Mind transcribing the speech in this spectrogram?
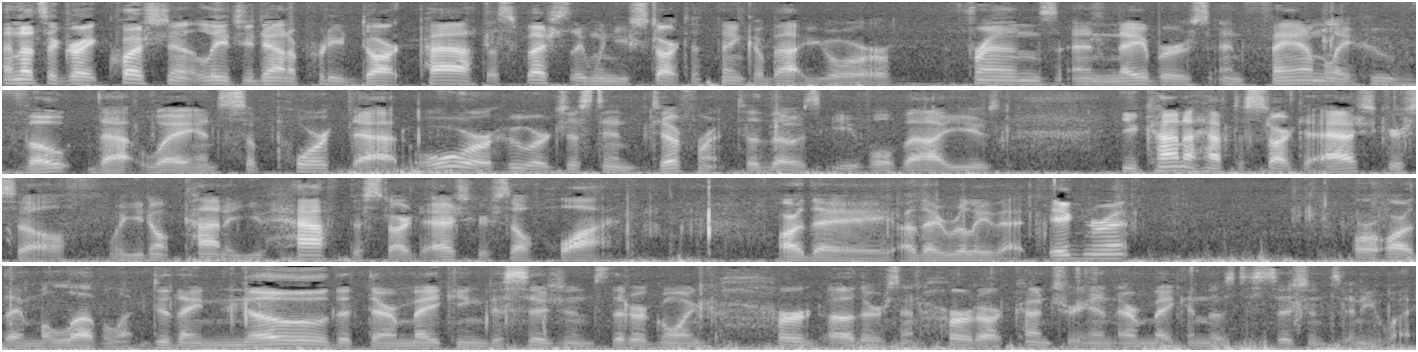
And that's a great question. It leads you down a pretty dark path, especially when you start to think about your friends and neighbors and family who vote that way and support that or who are just indifferent to those evil values. You kind of have to start to ask yourself, well, you don't kind of, you have to start to ask yourself why. Are they are they really that ignorant or are they malevolent? Do they know that they're making decisions that are going to hurt others and hurt our country and they're making those decisions anyway?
